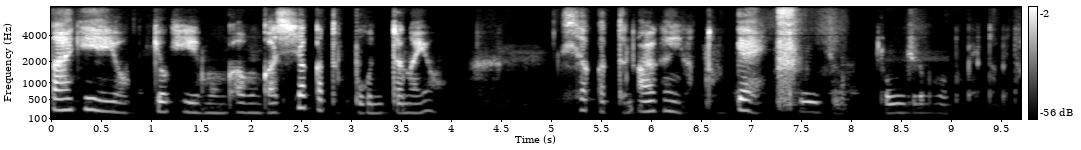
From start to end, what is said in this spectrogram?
딸기에 여, 여기 뭔가 뭔가 씨앗 같은 부분 있잖아요. 씨앗 같은 알갱이 같은 게 동주, 동주를 먹어보겠답니다.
